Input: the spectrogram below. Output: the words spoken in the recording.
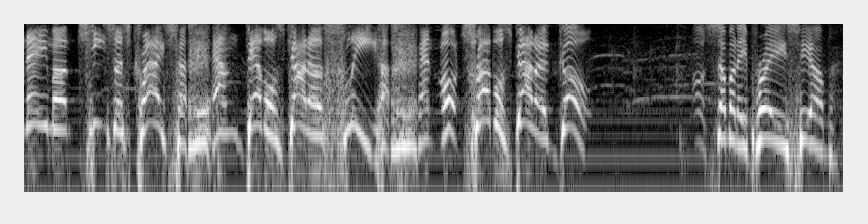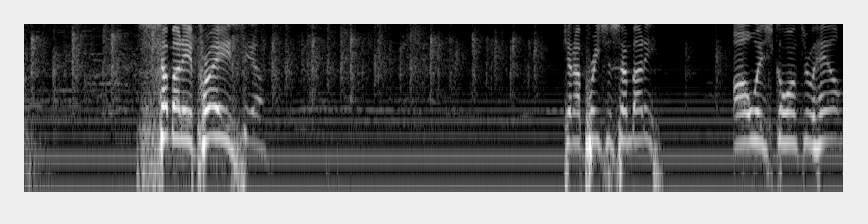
name of Jesus Christ. And devils gotta flee. And all troubles gotta go. Oh, somebody praise him. Somebody praise him. Can I preach to somebody? Always going through hell?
